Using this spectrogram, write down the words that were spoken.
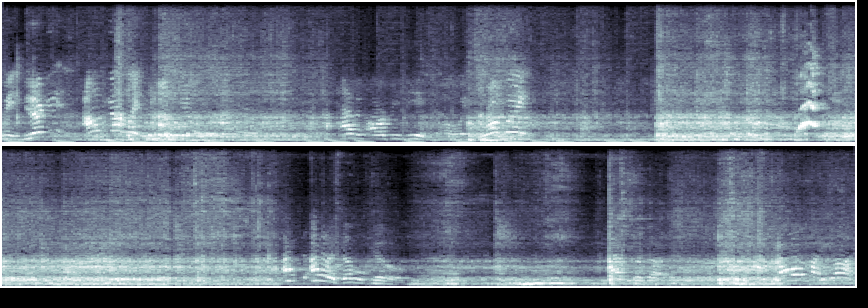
Wait, did I get? I only got like one kill. I have an RPG. Oh wait, wrong way. What? I, I got a double kill. I forgot. Oh my god.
